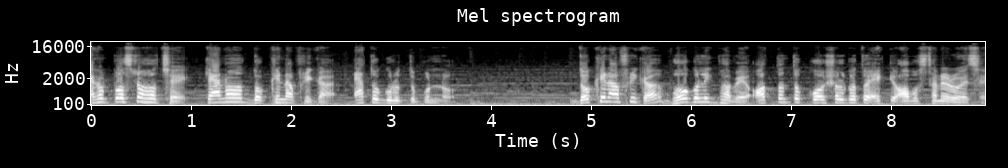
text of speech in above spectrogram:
এখন প্রশ্ন হচ্ছে, কেন দক্ষিণ আফ্রিকা এত গুরুত্বপূর্ণ? দক্ষিণ আফ্রিকা ভৌগোলিকভাবে অত্যন্ত কৌশলগত একটি অবস্থানে রয়েছে।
